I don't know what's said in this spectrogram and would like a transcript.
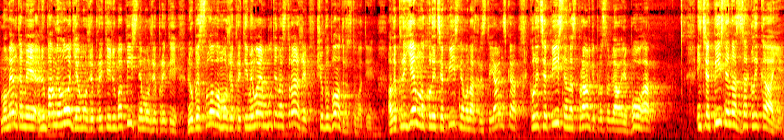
моментами люба мелодія може прийти, люба пісня може прийти, любе слово може прийти. Ми маємо бути на стражі, щоб бодрствувати. Але приємно, коли ця пісня, вона християнська, коли ця пісня насправді прославляє Бога. І ця пісня нас закликає.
